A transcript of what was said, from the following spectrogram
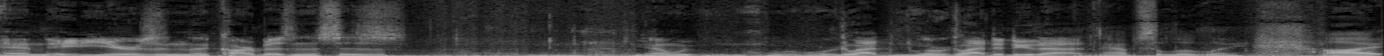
and 80 years in the car business is you know, we, are glad we're glad to do that. Absolutely. Uh,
